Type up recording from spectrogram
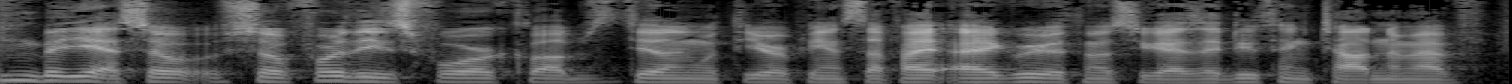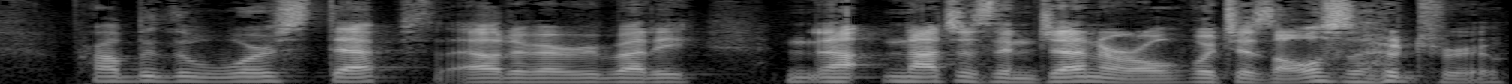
but yeah, so so for these four clubs dealing with the European stuff, I, I, agree with most of you guys. I do think Tottenham have probably the worst depth out of everybody. Not not just in general, which is also true,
